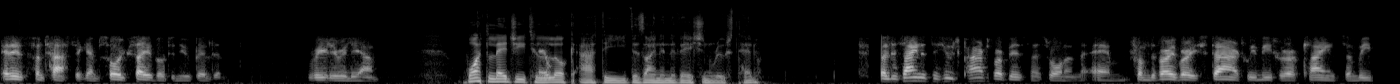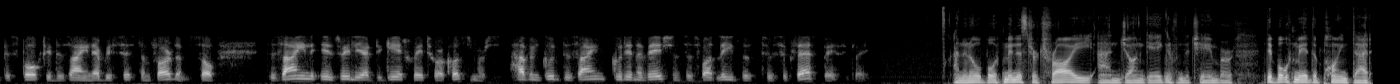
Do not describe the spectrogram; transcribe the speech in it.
It is fantastic. I'm so excited about the new building. Really, really am. What led you to look at the design innovation route, Ted? Well, design is a huge part of our business, Ronan. Um, from the very, very start, we meet with our clients and we bespokely design every system for them. So design is really at the gateway to our customers. Having good design, good innovations is what leads us to success, basically. And I know both Minister Troy and John Geoghegan from the Chamber, they both made the point that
